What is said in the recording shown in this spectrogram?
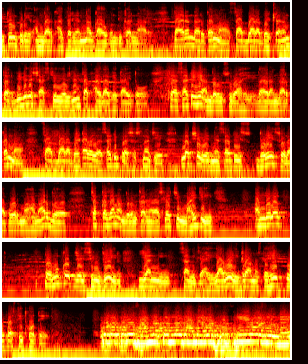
इथून पुढे आमदार खासदार यांना गावबंदी करणार. गायरानधारकांना सातबारा भेटल्यानंतर विविध शासकीय योजनांचा फायदा घेता येतो. त्यासाठी हे आंदोलन सुरू आहे. गायरानधारकांना सातबारा भेटावा यासाठी प्रशासनाचे लक्ष वेधण्यासाठी धुळे सोलापूर महामार्ग चक्काजाम आंदोलन करणार असल्याची माहिती आंदोलक प्रमुख जयसिंग वीर यांनी सांगितले आहे. यावेळी ग्रामस्थही उपस्थित होते. कुठेतरी भांडण करणं टीव्हीवर येणे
